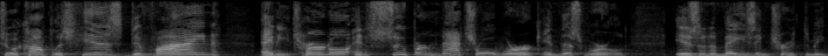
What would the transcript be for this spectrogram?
to accomplish His divine and eternal and supernatural work in this world is an amazing truth to me.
